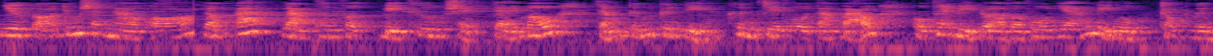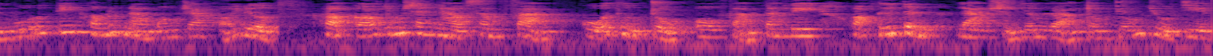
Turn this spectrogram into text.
Như có chúng sanh nào có lòng ác làm thân Phật bị thương sẽ chảy máu, chẳng kính kinh điển, khinh chê ngồi tạm bảo, cũng phải bị đọa vào vô gián địa ngục trong nghìn muối kiếp không lúc nào mong ra khỏi được hoặc có chúng sanh nào xâm phạm của thượng trụ ô phạm tăng ly hoặc tứ tình làm sự dâm loạn trong chốn chùa chiền,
